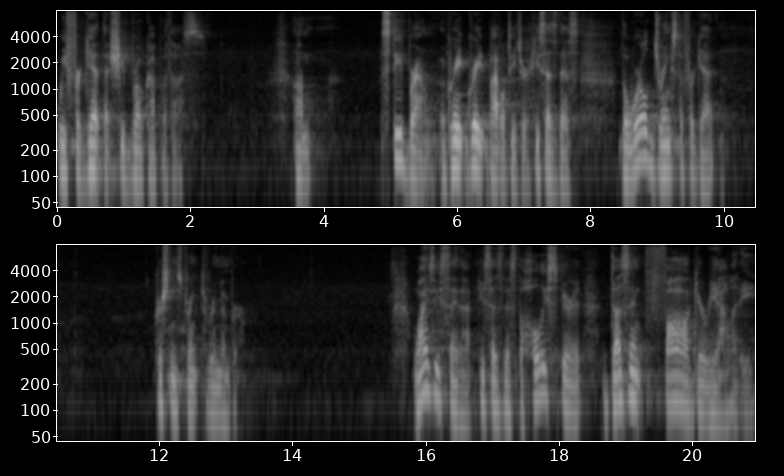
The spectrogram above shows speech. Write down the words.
We forget that she broke up with us. Um, Steve Brown, a great, great Bible teacher, he says this The world drinks to forget, Christians drink to remember. Why does he say that? He says this the Holy Spirit doesn't fog your reality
